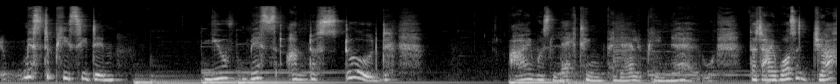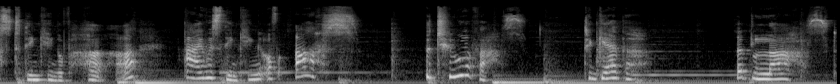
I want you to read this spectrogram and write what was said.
Mr. PC Dim, you've misunderstood. I was letting Penelope know that I wasn't just thinking of her, I was thinking of us. The two of us. Together. At last.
